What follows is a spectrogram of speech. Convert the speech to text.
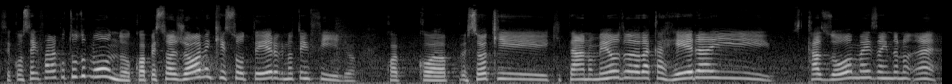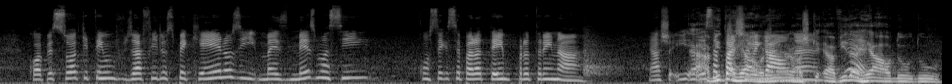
Você consegue falar com todo mundo, com a pessoa jovem que é solteiro, que não tem filho, com a, com a pessoa que que está no meio da, carreira e casou, mas ainda não. É, com a pessoa que tem já filhos pequenos, e, mas mesmo assim consegue separar tempo para treinar. Eu acho, É, essa vida parte real, é legal, né? né? Acho que é a vida É. real do, do-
